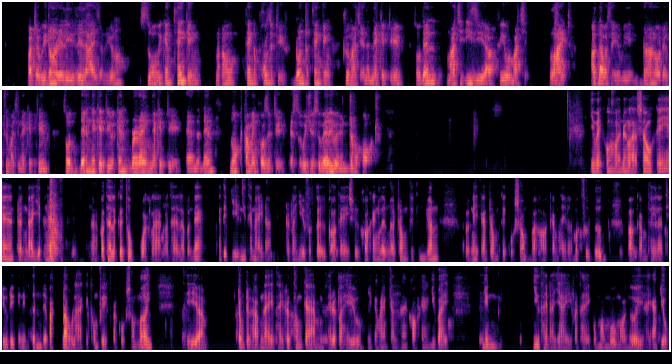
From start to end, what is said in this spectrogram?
But we don't really realize it, you know. So we can thinking now, think positive. Don't thinking too much in the negative. So then much easier, feel much light. Otherwise, if we downloading too much negative, so then negative can bring negative, and then not coming positive, which is very very difficult. Như vậy câu hỏi rằng là sau cái à, trận đại dịch này à, có thể là kết thúc hoặc là có thể là vẫn đang tiếp diễn như thế này đó. Rất là nhiều phật tử có cái sự khó khăn lớn ở trong cái kinh doanh và ngay cả trong cái cuộc sống và họ cảm thấy là mất phương hướng. Họ cảm thấy là thiếu đi cái niềm tin để bắt đầu lại cái công việc và cuộc sống mới. Thì uh, trong trường hợp này thầy rất thông cảm thầy rất là hiểu những cái hoàn cảnh đang khó khăn như vậy. Nhưng như thầy đã dạy và thầy cũng mong muốn mọi người hãy áp dụng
